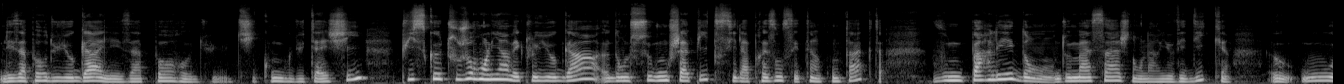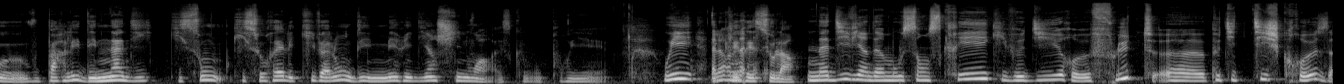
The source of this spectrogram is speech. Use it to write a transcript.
les apports du yoga et les apports du qigong, du tai chi, puisque toujours en lien avec le yoga, euh, dans le second chapitre, si la présence était un contact, vous nous parlez de massage dans l'Ayurvédique, euh, où vous parlez des nadis, qui seraient l'équivalent des méridiens chinois. Est-ce que vous pourriez oui, alors cela. Nadi vient d'un mot sanskrit qui veut dire euh, flûte, euh, petite tige creuse.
